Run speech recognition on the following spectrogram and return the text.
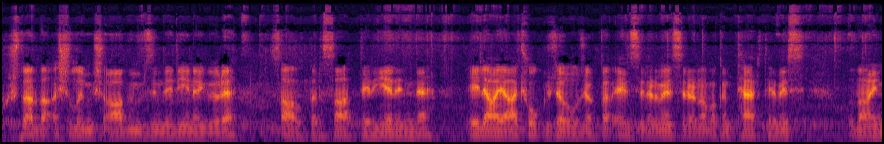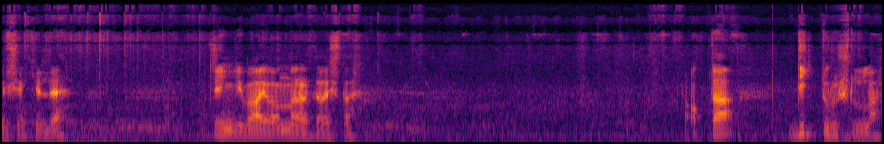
Kuşlar da aşılıymış abimizin dediğine göre. Sağlıkları saatleri yerinde. Eli ayağı çok güzel olacaklar. Enseleri menselerine bakın tertemiz. Bu da aynı şekilde. Cin gibi hayvanlar arkadaşlar. Çok da dik duruşlular.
